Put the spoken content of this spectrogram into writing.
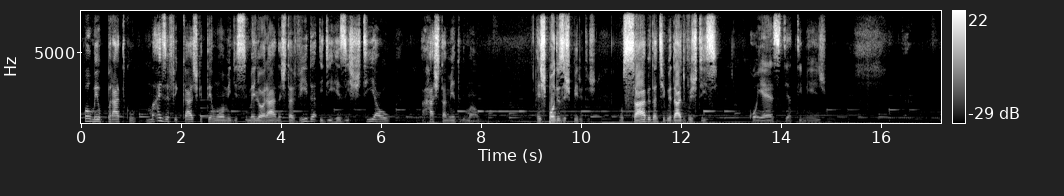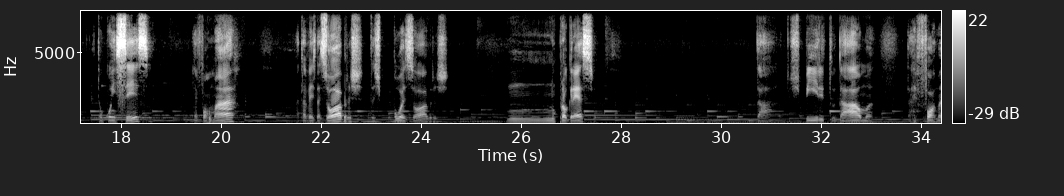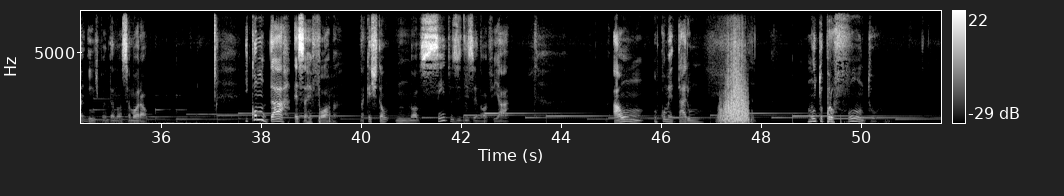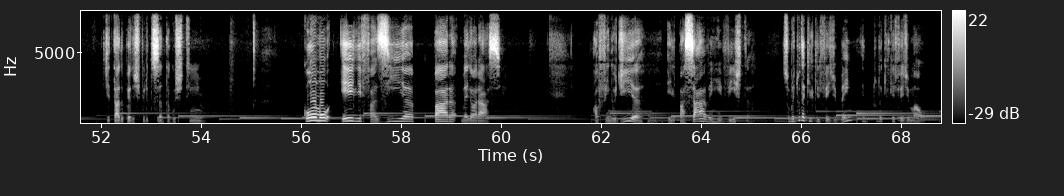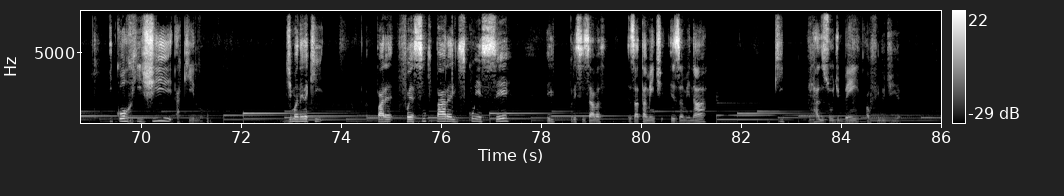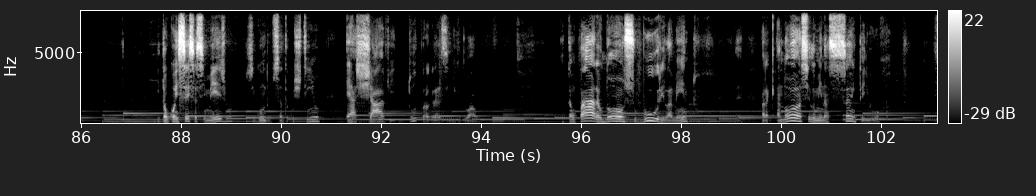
qual o meio prático mais eficaz que tem um homem de se melhorar nesta vida e de resistir ao arrastamento do mal? Responde os Espíritos: Um sábio da antiguidade vos disse: Conhece-te a ti mesmo. Então, conhecer-se, reformar através das obras, das boas obras, no progresso da, do espírito, da alma, da reforma íntima da nossa moral. E como dar essa reforma? Na questão 919A, há um, um comentário muito profundo ditado pelo Espírito Santo Agostinho. Como ele fazia para melhorar-se? Ao fim do dia, ele passava em revista sobre tudo aquilo que ele fez de bem e tudo aquilo que ele fez de mal e corrigir aquilo de maneira que para foi assim que para ele se conhecer ele precisava exatamente examinar o que realizou de bem ao fim do dia. Então conhecer-se a si mesmo, segundo Santo Agostinho, é a chave do progresso individual. Então, para o nosso burilamento, né, para a nossa iluminação interior,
